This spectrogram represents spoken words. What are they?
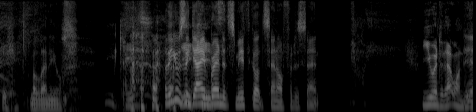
geez, millennials. You kids. I think it was the game kids. Brendan Smith got sent off for dissent. You went to that one, did Yeah,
